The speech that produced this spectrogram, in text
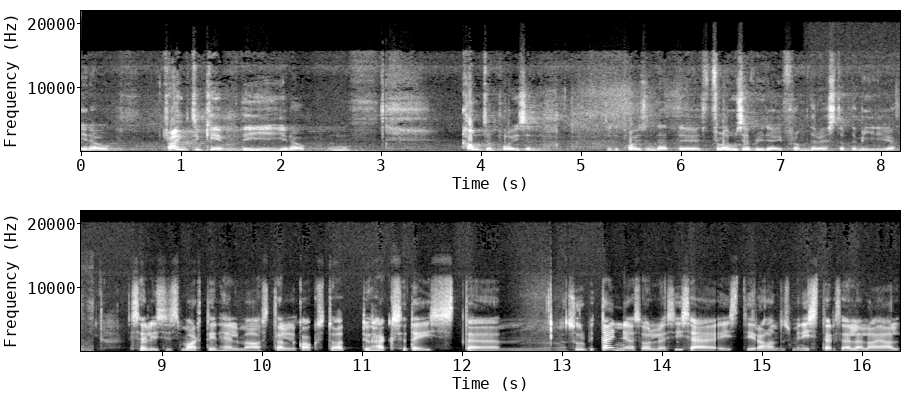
you know, trying to give the you know mm, counter poison to the poison that flows every day from the rest of the media. see oli siis Martin Helme aastal kaks tuhat üheksateist ähm, Suurbritannias, olles ise Eesti rahandusminister sellel ajal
